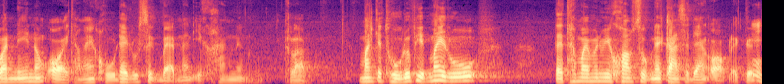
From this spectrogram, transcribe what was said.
วันนี้น้องออยทำให้ครูได้รู้สึกแบบนั้นอีกครั้งหนึ่งครับ มันจะถูกหรือผิดไม่รู้ แต่ทำไมมันมีความสุขในการแสดงออกได้เกิด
